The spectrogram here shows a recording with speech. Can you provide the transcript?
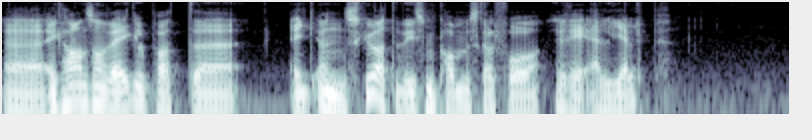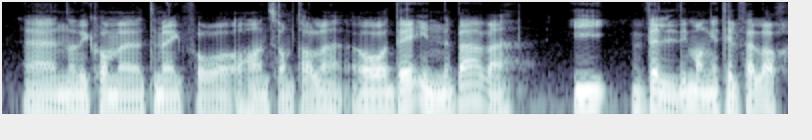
Eh, jeg har en sånn regel på at eh, jeg ønsker jo at de som kommer, skal få reell hjelp eh, når de kommer til meg for å, å ha en samtale. Og det innebærer i veldig mange tilfeller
